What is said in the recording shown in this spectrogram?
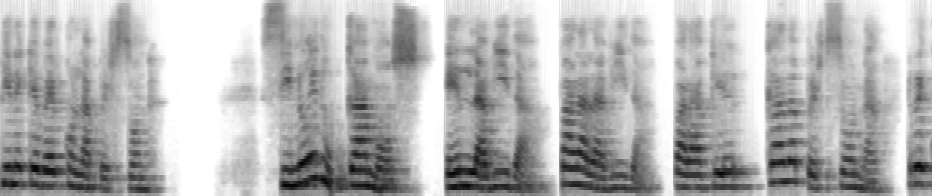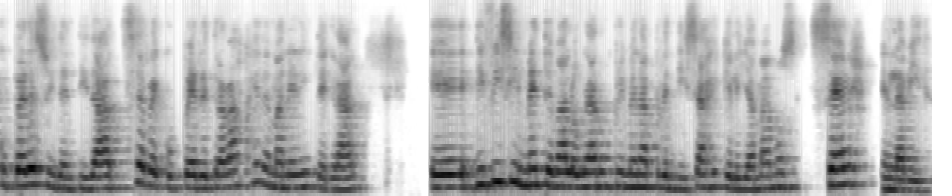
tiene que ver con la persona. Si no educamos en la vida, para la vida, para que cada persona recupere su identidad, se recupere, trabaje de manera integral, eh, difícilmente va a lograr un primer aprendizaje que le llamamos ser en la vida.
